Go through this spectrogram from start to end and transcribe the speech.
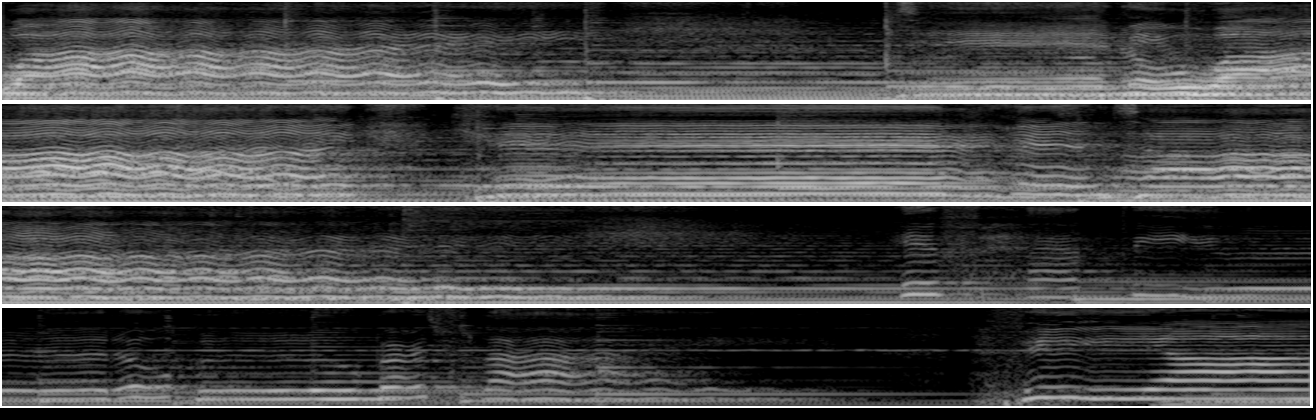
wide. Then why can't I? If happy little bluebirds fly beyond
